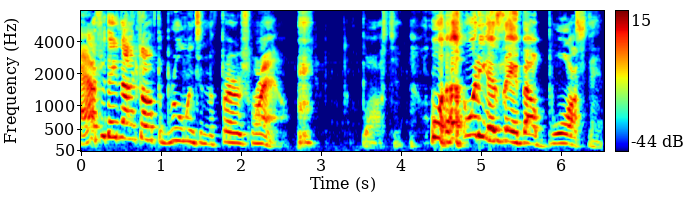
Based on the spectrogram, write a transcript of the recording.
After they knocked off the Bruins in the first round, Boston. what are you going to say about Boston?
